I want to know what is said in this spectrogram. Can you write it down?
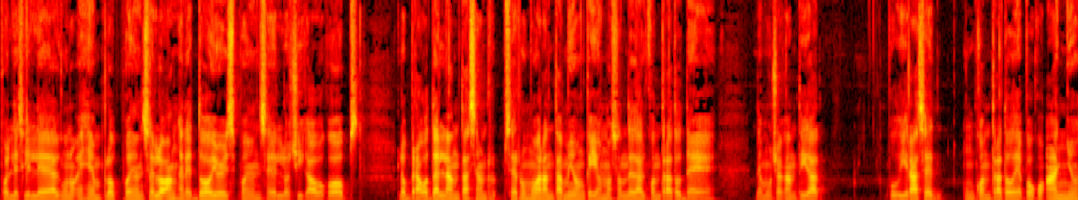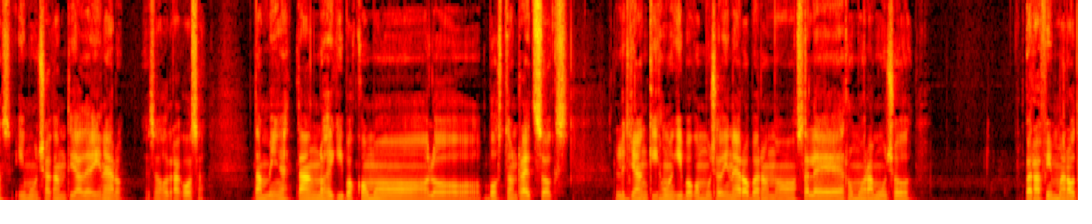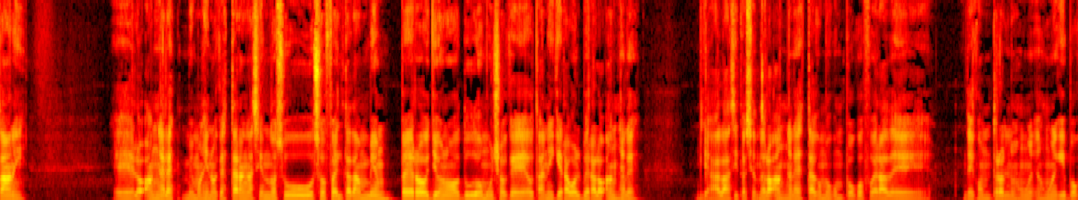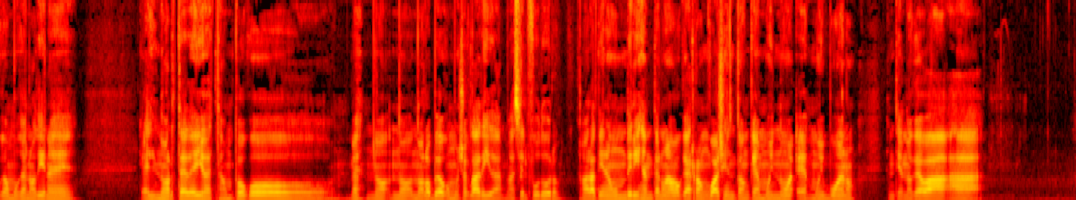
por decirle algunos ejemplos, pueden ser los Ángeles Dodgers, pueden ser los Chicago Cubs, los Bravos de Atlanta se, rumoran también, aunque ellos no son de dar contratos de, mucha cantidad. Pudiera ser un contrato de pocos años y mucha cantidad de dinero. Eso es otra cosa. También están los equipos como los Boston Red Sox. Los Yankees un equipo con mucho dinero, pero no se le rumora mucho para firmar a Otani. Eh, los Ángeles me imagino que estarán haciendo su, oferta también, pero yo no dudo mucho que Otani quiera volver a Los Ángeles. Ya la situación de Los Ángeles está como que un poco fuera de, control. ¿no? Es, un, es un equipo como que no tiene... El norte de ellos está un poco... Eh, no, no, no los veo con mucha claridad hacia el futuro. Ahora tienen un dirigente nuevo que es Ron Washington, que es muy, es muy bueno. Entiendo que va a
